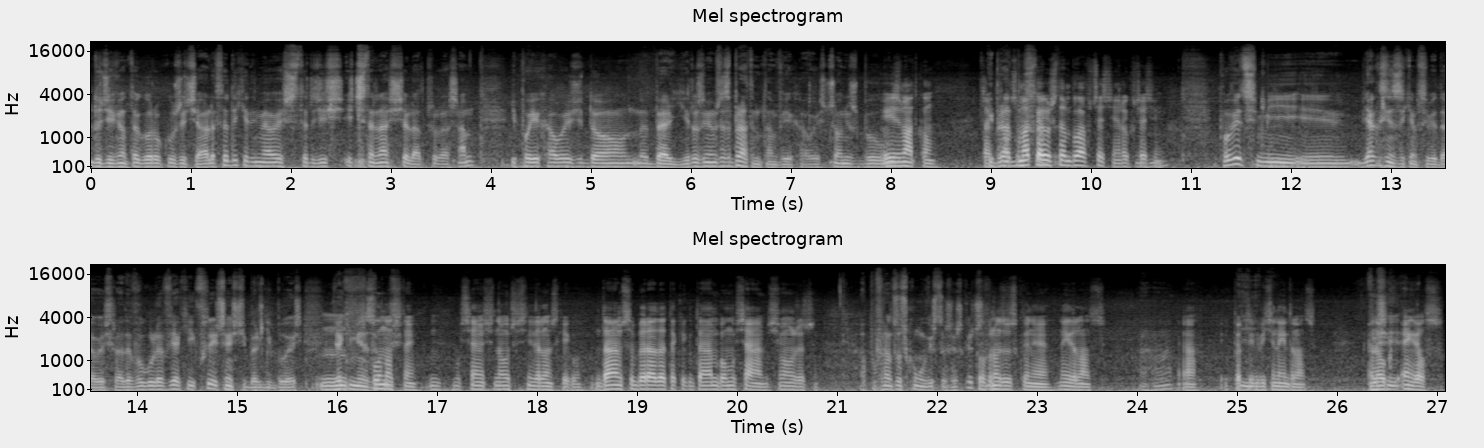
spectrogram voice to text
do dziewiątego roku życia, ale wtedy, kiedy miałeś 40, 14 lat, przepraszam, i pojechałeś do Belgii. Rozumiem, że z bratem tam wyjechałeś. Czy on już był... I z matką. Tak, I brat znaczy, był matka wtedy- już tam była wcześniej, rok wcześniej. Powiedz mi, y, jak z językiem sobie dałeś radę? W ogóle w jakiej, w której części Belgii byłeś? Mm, jakim języku? Północnej. Mm, Musiałem się nauczyć niderlandzkiego. Dałem sobie radę tak jak dałem, bo musiałem, siłą rzeczy. A po francusku mówisz troszeczkę? Czy Po nie? francusku nie, Nederlands. Aha. Ja, ik praktijk een beetje Nederlands. En Właśnie- ook Engels.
